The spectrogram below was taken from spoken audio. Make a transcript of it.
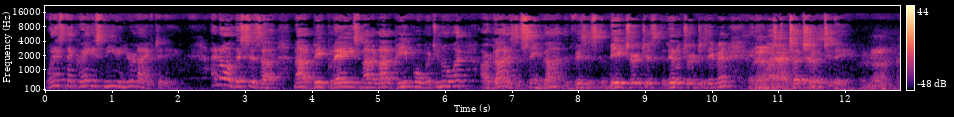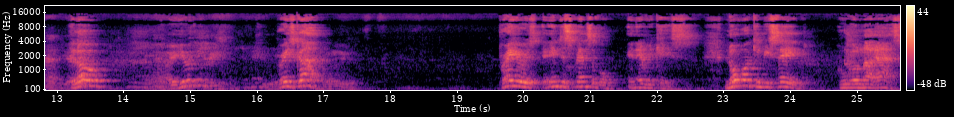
What is the greatest need in your life today? I know this is a, not a big place, not a lot of people, but you know what? Our God is the same God that visits the big churches, the little churches, amen? And he wants to touch you today. Amen. Yes. Hello? Are you here with me? Praise God. Prayer is indispensable in every case. No one can be saved who will not ask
